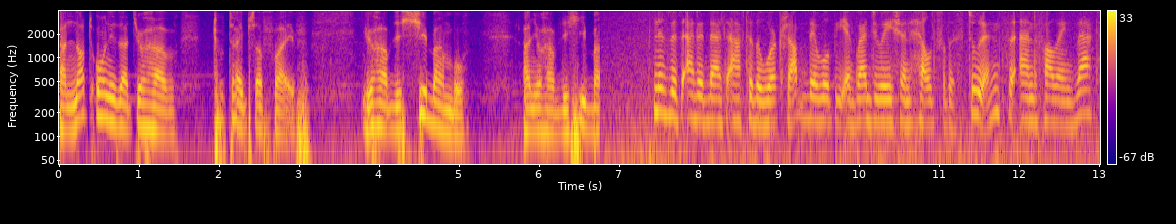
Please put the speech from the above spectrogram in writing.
And not only that, you have two types of five. You have the she bamboo and you have the he bamboo. Nisbet added that after the workshop, there will be a graduation held for the students, and following that,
